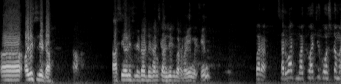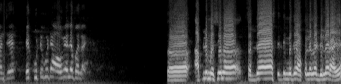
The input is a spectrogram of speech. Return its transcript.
अडीच लिटर. तासी अडीच लिटर डिझेल कंझ्युम करतो ही मशीन. बरं. सर्वात महत्वाची गोष्ट म्हणजे हे कुठे कुठे अवेलेबल आहे? तर आपली मशीन सध्या स्थितीमध्ये अकोल्याला डीलर आहे.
